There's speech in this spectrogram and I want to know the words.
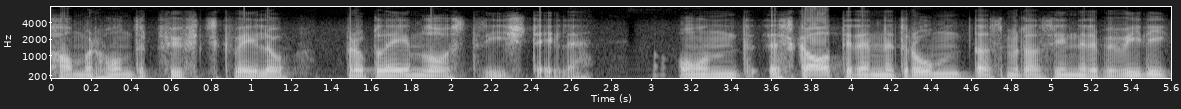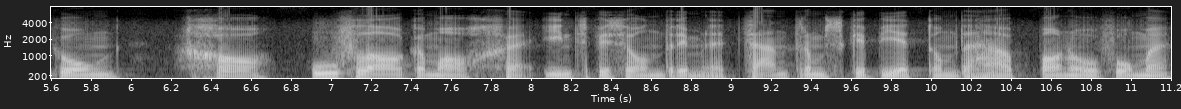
kann man 150 Velo problemlos reinstellen. Und es geht dann darum, dass man das in einer Bewilligung kann Auflagen machen insbesondere in einem Zentrumsgebiet um den Hauptbahnhof herum.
